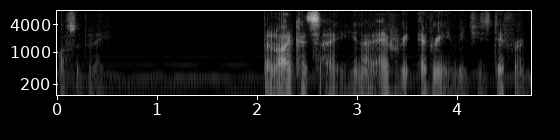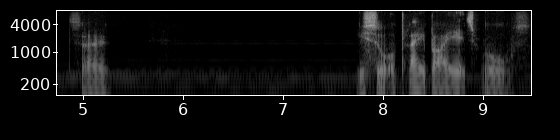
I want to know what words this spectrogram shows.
possibly. but like I say, you know, every every image is different, so you sort of play by its rules.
